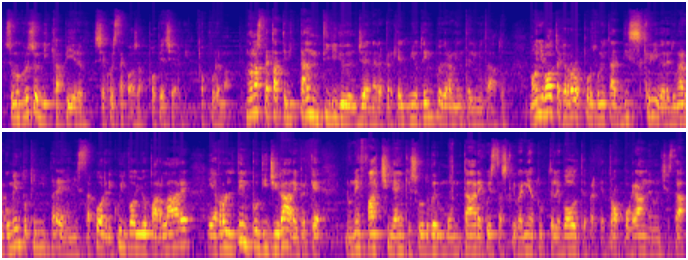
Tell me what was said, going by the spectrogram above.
Sono curioso di capire se questa cosa può piacervi oppure no. Non aspettatevi tanti video del genere perché il mio tempo è veramente limitato, ma ogni volta che avrò l'opportunità di scrivere di un argomento che mi preme, mi sta a cuore, di cui voglio parlare e avrò il tempo di girare perché non è facile anche solo dover montare questa scrivania tutte le volte perché è troppo grande, non ci sta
